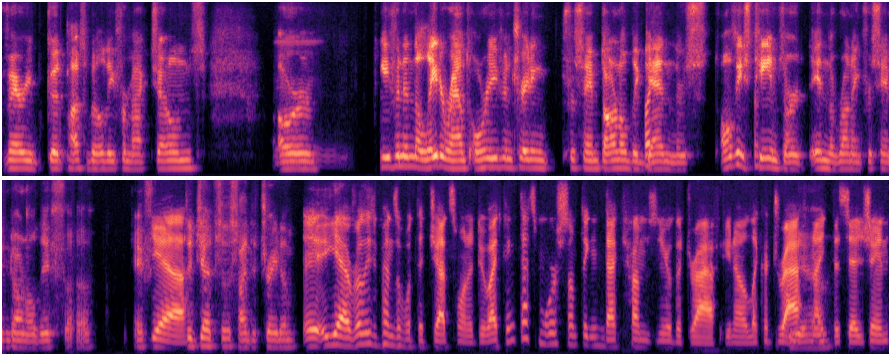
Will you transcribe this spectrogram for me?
very good possibility for Mac Jones, or Mm. even in the later rounds, or even trading for Sam Darnold But- again. There's all these teams are in the running for Sam Darnold if uh, if yeah. the Jets decide to trade him. Uh, yeah, it really depends on what the Jets want to do. I think that's more something that comes near the draft, you know, like a draft Yeah. night decision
